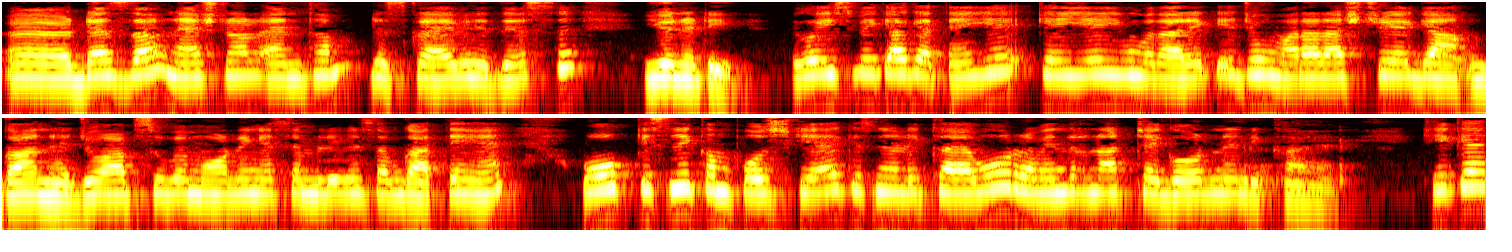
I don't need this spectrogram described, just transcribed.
does the national anthem describe this unity देखो, इसमें क्या कहते हैं, ये कि ये यूँ बता रहे कि जो हमारा राष्ट्रीय गान है, जो आप सुबह मॉर्निंग असेंबली में सब गाते हैं, वो किसने कंपोज किया है, किसने लिखा है, वो रविंद्रनाथ टैगोर ने लिखा है, ठीक है?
